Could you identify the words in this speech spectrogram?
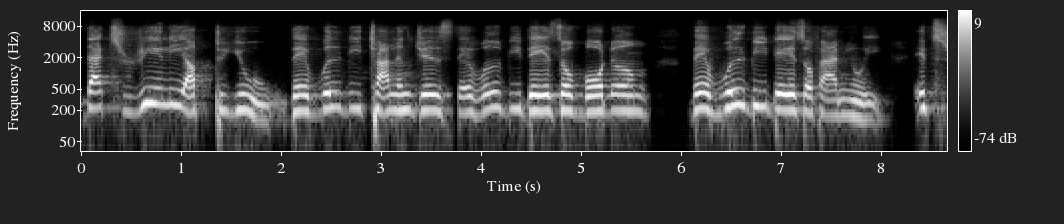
That's really up to you. There will be challenges. There will be days of boredom. There will be days of ennui it's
